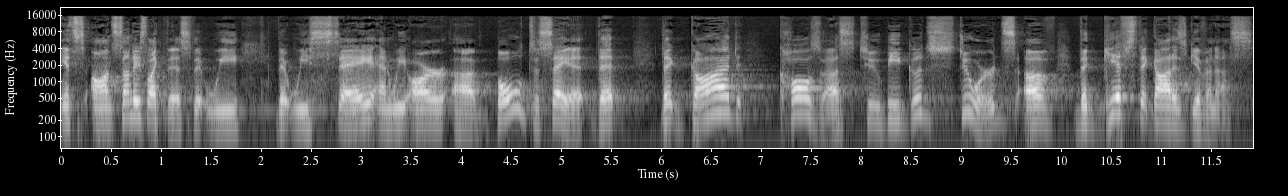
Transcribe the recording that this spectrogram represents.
It's on Sundays like this that we, that we say, and we are uh, bold to say it, that that God calls us to be good stewards of the gifts that God has given us.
